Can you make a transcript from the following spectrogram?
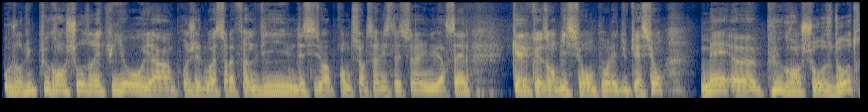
aujourd'hui plus grand-chose dans les tuyaux. Il y a un projet de loi sur la fin de vie, une décision à prendre sur le service national universel, quelques ambitions pour l'éducation, mais euh, plus grand-chose d'autre.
